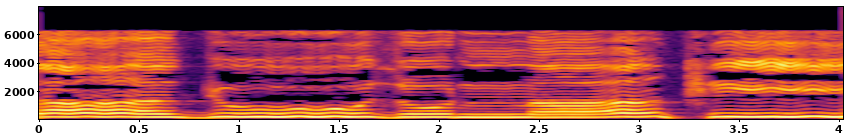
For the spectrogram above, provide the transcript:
عجوز عقيم.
